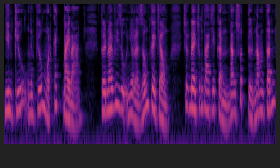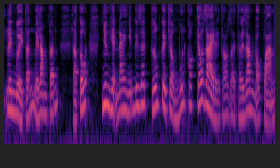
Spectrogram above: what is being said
nghiên cứu nghiên cứu một cách bài bản. Tôi nói ví dụ như là giống cây trồng trước đây chúng ta chỉ cần năng suất từ 5 tấn lên 10 tấn 15 tấn là tốt. Nhưng hiện nay những cái giống cây trồng muốn có kéo dài được thời gian bảo quản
